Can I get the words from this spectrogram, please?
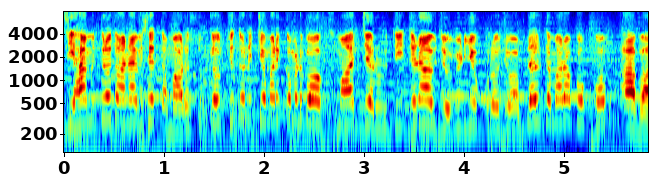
જી હા મિત્રો, તો આના વિશે તમારું શું કહેવું છે તો નીચે અમારી કમેન્ટ બોક્સમાં જરૂરથી જણાવજો. વીડિયો પૂરો જોવા બદલ તમારો ખૂબ ખૂબ આભાર.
